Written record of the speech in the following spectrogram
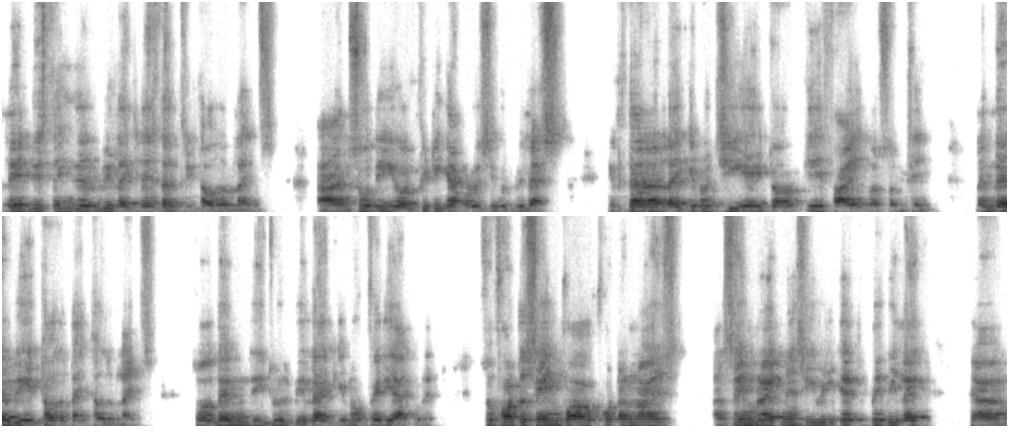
late this thing, there will be like less than 3000 lines. And so the your fitting accuracy will be less. If there are like, you know, G8 or K5 or something, then there will be 8000, 9000 lines. So then it will be like, you know, very accurate. So for the same for photon noise and same brightness, you will get maybe like, uh,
